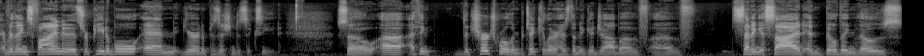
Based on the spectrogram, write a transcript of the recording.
everything's fine and it's repeatable, and you're in a position to succeed. So uh, I think the church world in particular has done a good job of of setting aside and building those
